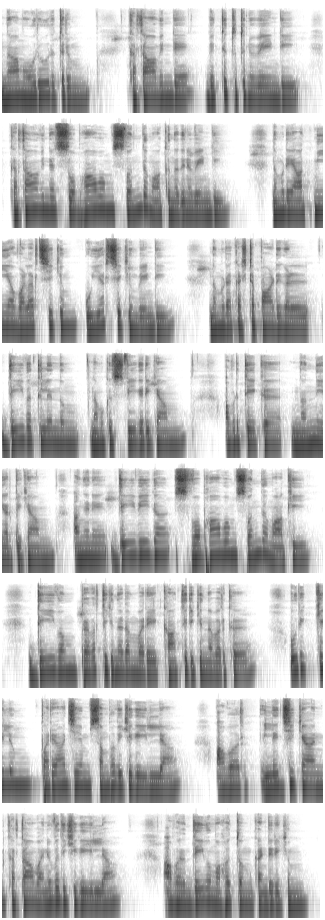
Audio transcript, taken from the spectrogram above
നാം ഓരോരുത്തരും കർത്താവിന്റെ വ്യക്തിത്വത്തിനു വേണ്ടി കർത്താവിന്റെ സ്വഭാവം സ്വന്തമാക്കുന്നതിനു വേണ്ടി നമ്മുടെ ആത്മീയ വളർച്ചയ്ക്കും ഉയർച്ചയ്ക്കും വേണ്ടി നമ്മുടെ കഷ്ടപ്പാടുകൾ ദൈവത്തിൽ നിന്നും നമുക്ക് സ്വീകരിക്കാം. അവിടത്തേക്ക് നന്ദി അർപ്പിക്കാം. അങ്ങനെ ദൈവിക സ്വഭാവം സ്വന്തമാക്കി ദൈവം പ്രവർത്തിക്കുന്നിടം വരെ കാത്തിരിക്കുന്നവർക്ക് ഒരിക്കലും പരാജയം സംഭവിക്കുകയില്ല. അവർ ലജ്ജിക്കാൻ കർത്താവ് അനുവദിക്കുകയില്ല. അവർ ദൈവമഹത്വം കണ്ടിരിക്കും.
